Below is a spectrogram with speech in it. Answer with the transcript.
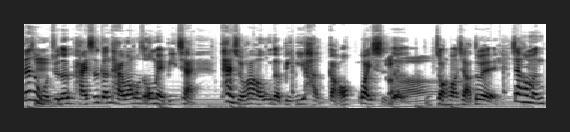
但是我觉得还是跟台湾或者欧美比起来，碳水化合物的比例很高。外食的状况下，对，像他们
